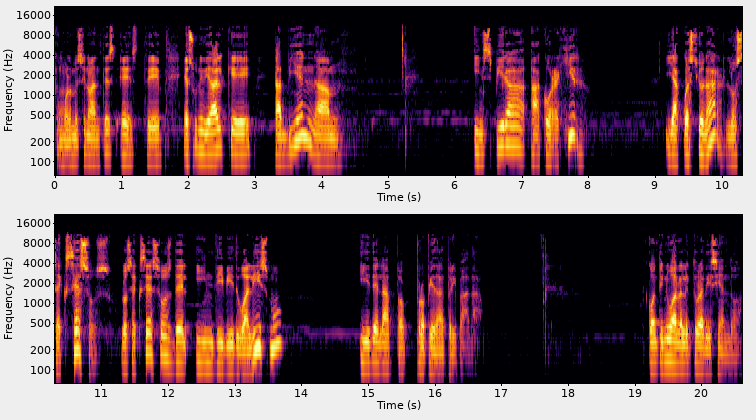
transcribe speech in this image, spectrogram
como lo mencioné antes, este es un ideal que también inspira a corregir y a cuestionar los excesos, los excesos del individualismo y de la propiedad privada. Continúa la lectura diciendo,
